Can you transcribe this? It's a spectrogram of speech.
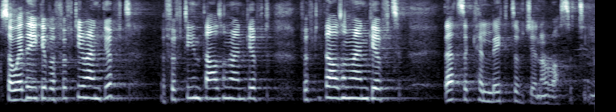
So whether you give a 50 Rand gift, a 15,000 Rand gift, 50,000 Rand gift, that's a collective generosity.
